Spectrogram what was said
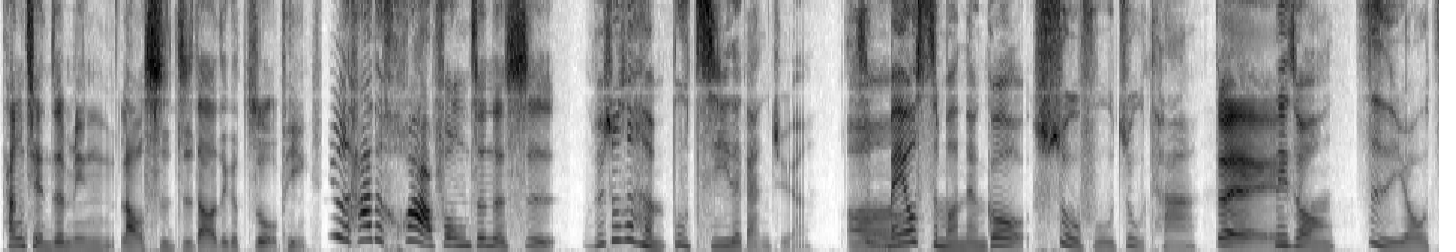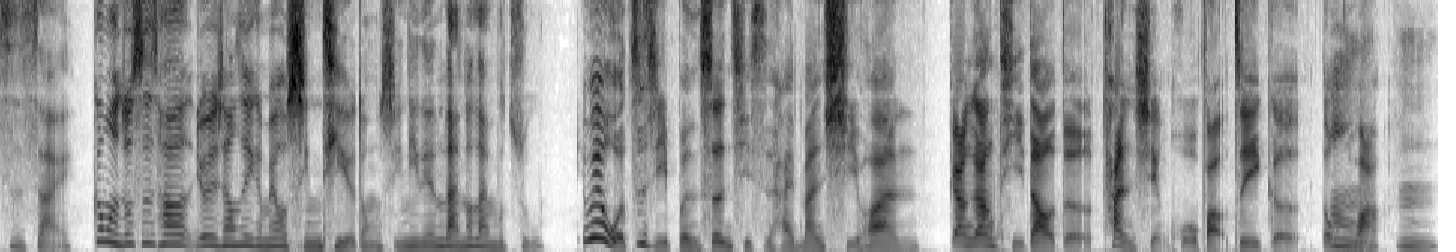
汤浅证明老师指导这个作品，因为他的画风真的是，我觉得就是很不羁的感觉啊，是没有什么能够束缚住他，对，那种自由自在，根本就是他有点像是一个没有形体的东西，你连拦都拦不住。因为我自己本身其实还蛮喜欢刚刚提到的《探险活宝》这一个动画，嗯。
